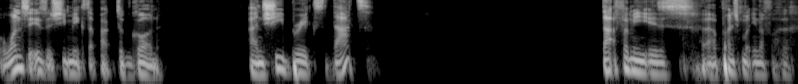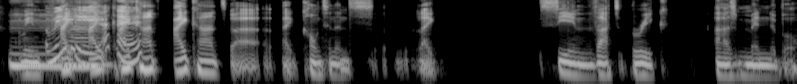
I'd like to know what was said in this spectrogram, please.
But once it is that she makes that pact to God and she breaks that, that for me is uh, punishment enough for her. I mean, Mm. Really? I, I, Okay. I can't, I can't uh, like countenance like seeing that break as mendable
